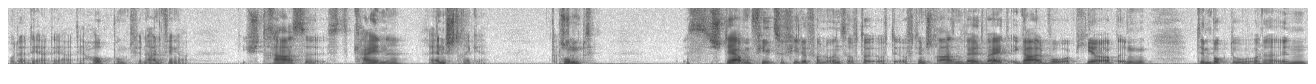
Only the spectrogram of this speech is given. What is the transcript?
oder der, der, der Hauptpunkt für einen Anfänger. Die Straße ist keine Rennstrecke. Punkt. Es sterben viel zu viele von uns auf, der, auf, der, auf den Straßen weltweit, egal wo, ob hier, ob in Timbuktu oder in,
